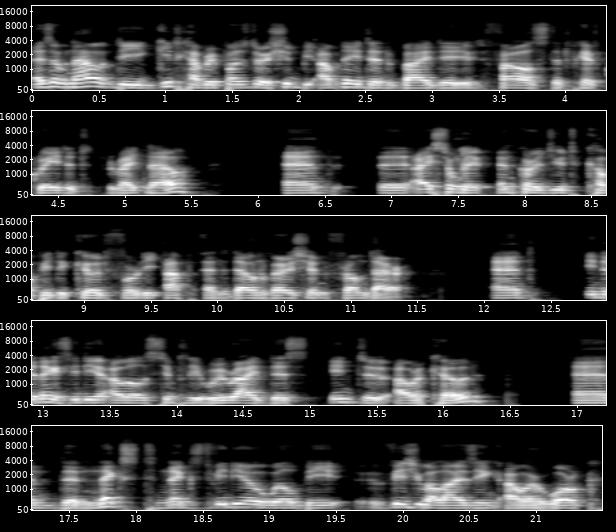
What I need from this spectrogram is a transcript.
as of now, the GitHub repository should be updated by the files that we have created right now. And uh, I strongly encourage you to copy the code for the up and down version from there. And in the next video, I will simply rewrite this into our code. And the next next video will be visualizing our work,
